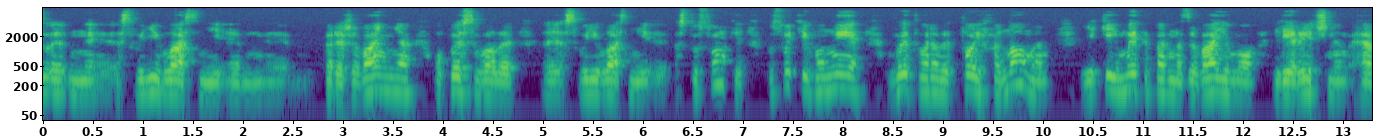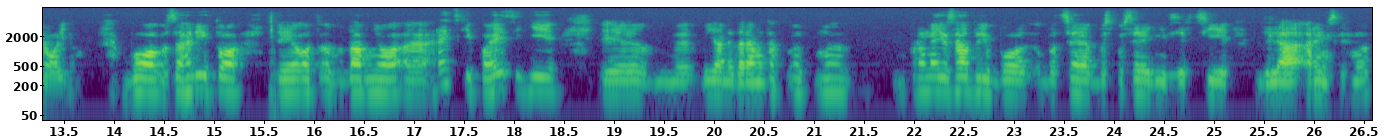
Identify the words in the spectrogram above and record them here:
е, м, свої власні е, переживання, описували е, свої власні е, стосунки. По суті, вони витворили той феномен, який ми тепер називаємо ліричним героєм. Бо взагалі-то, е, от в давньогрецькій поезії, е, я не даремно так про неї згадую, бо, бо це безпосередні взірці для римських. От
